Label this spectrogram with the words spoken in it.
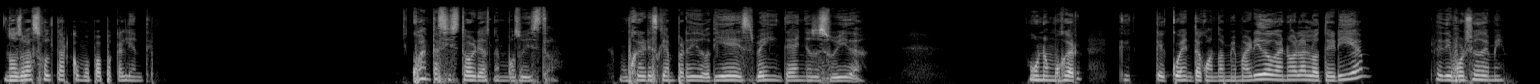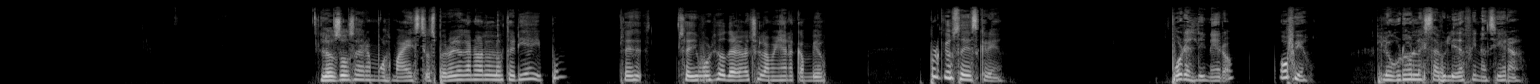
nos va a soltar como papa caliente. ¿Cuántas historias no hemos visto? Mujeres que han perdido 10, 20 años de su vida. Una mujer que, cuenta cuando mi marido ganó la lotería, se divorció de mí. Los dos éramos maestros, pero él ganó la lotería y ¡pum! Se, se divorció de la noche a la mañana, cambió. ¿Por qué ustedes creen? ¿Por el dinero? Obvio. Logró la estabilidad financiera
